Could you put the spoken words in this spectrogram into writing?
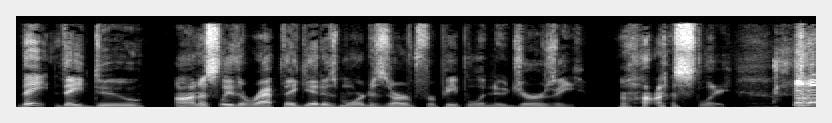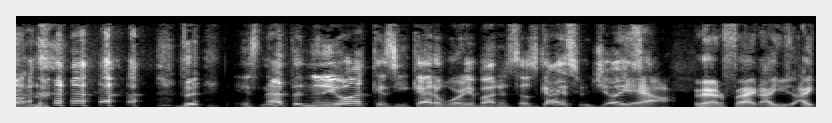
They they do. Honestly, the rap they get is more deserved for people in New Jersey. Honestly. Um, It's not the New Yorkers you got to worry about. It's those guys from Jersey. Yeah. Matter of fact, I, I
